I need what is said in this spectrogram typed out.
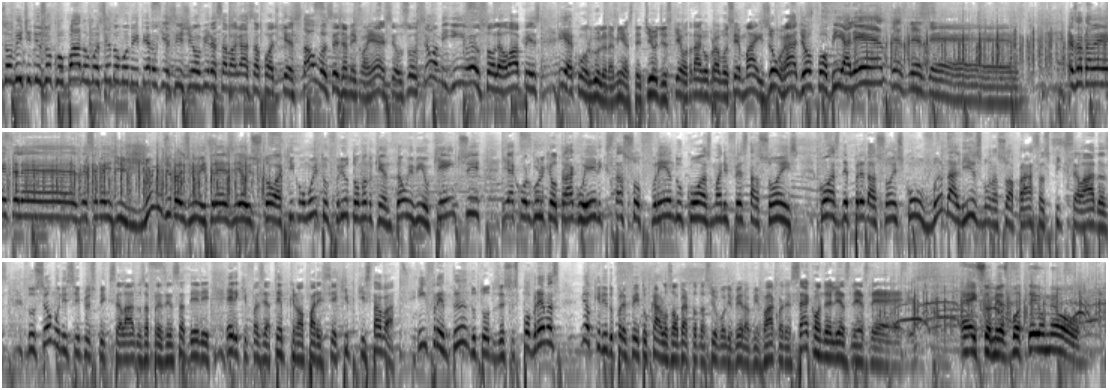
Saudações, ouvinte desocupado, você do mundo inteiro que assiste e ouvir essa bagaça podcastal, você já me conhece, eu sou seu amiguinho, eu sou Léo Lopes, e é com orgulho na minhas tetildes que eu trago pra você mais um Radiofobia Les, les, les. Exatamente, eles. Nesse mês de junho de 2013, eu estou aqui com muito frio, tomando quentão e vinho quente. E é com orgulho que eu trago ele que está sofrendo com as manifestações, com as depredações, com o vandalismo nas suas praças pixeladas do seu município pixelados. A presença dele, ele que fazia tempo que não aparecia aqui porque estava enfrentando todos esses problemas. Meu querido prefeito Carlos Alberto da Silva Oliveira Vivaco de Second Elias Les Les. É isso mesmo, botei o meu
